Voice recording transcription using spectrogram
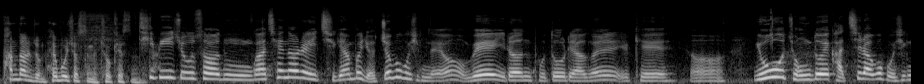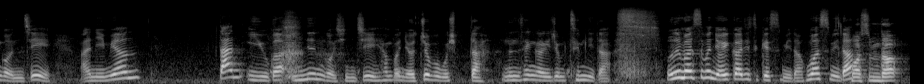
판단을 좀 해보셨으면 좋겠습니다. TV조선과 채널A 측에 한번 여쭤보고 싶네요. 왜 이런 보도량을 이렇게 어, 요 정도의 가치라고 보신 건지 아니면 딴 이유가 있는 것인지 한번 여쭤보고 싶다는 생각이 좀 듭니다. 오늘 말씀은 여기까지 듣겠습니다. 고맙습니다. 고맙습니다.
